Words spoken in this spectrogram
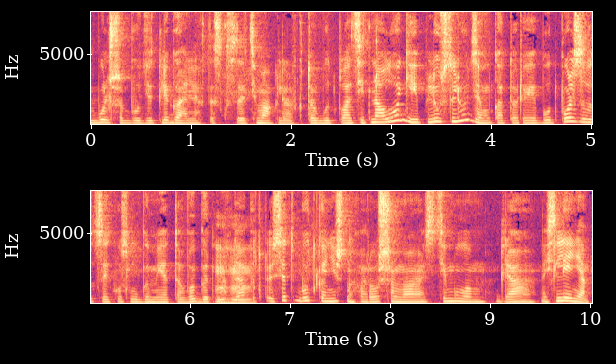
больше будет легальных, так сказать, маклеров, которые будут платить налоги, и плюс людям, которые будут пользоваться их услугами, это выгодно. Угу. Да? То есть это будет, конечно, хорошим а, стимулом для населения.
